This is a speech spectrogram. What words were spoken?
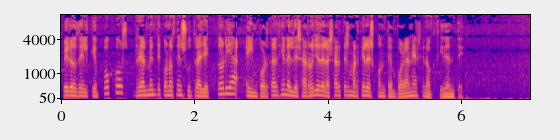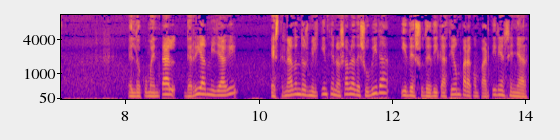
pero del que pocos realmente conocen su trayectoria e importancia en el desarrollo de las artes marciales contemporáneas en Occidente. El documental de Real Miyagi, estrenado en 2015, nos habla de su vida y de su dedicación para compartir y enseñar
